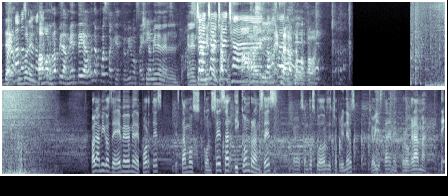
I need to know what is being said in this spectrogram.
de Oaxaca? Vamos rápidamente a una apuesta que tuvimos ahí Sí. también en el, en el Chan, entrenamiento de chan, chan, Chapus. Chan. Vamos a ver Sí, vamos a esta ver. nota, por favor. Hola amigos de MBM Deportes, estamos con César y con Ramsés. Bueno, son dos jugadores de Chapulineros que hoy están en el programa de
